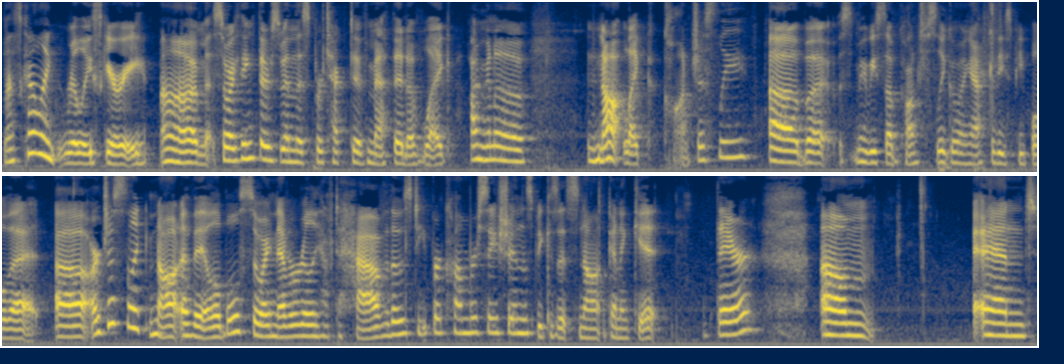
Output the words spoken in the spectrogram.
that's kind of like really scary. Um, so I think there's been this protective method of like, I'm gonna not like consciously, uh, but maybe subconsciously going after these people that uh, are just like not available. So I never really have to have those deeper conversations because it's not gonna get there. Um, and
